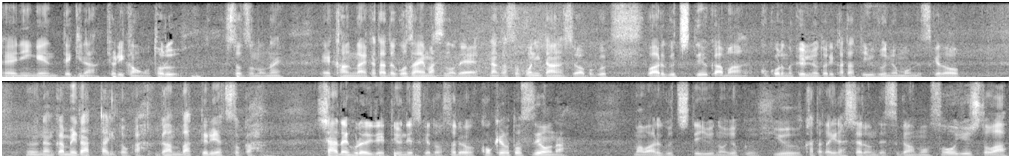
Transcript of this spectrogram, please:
人間的な距離感を取る一つのね考え方でございますのでなんかそこに関しては僕悪口っていうか、まあ、心の距離の取り方っていうふうに思うんですけどなんか目立ったりとか頑張ってるやつとかシャーデンフレイデっていうんですけどそれをこけ落とすような、まあ、悪口っていうのをよく言う方がいらっしゃるんですがもうそういう人は、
